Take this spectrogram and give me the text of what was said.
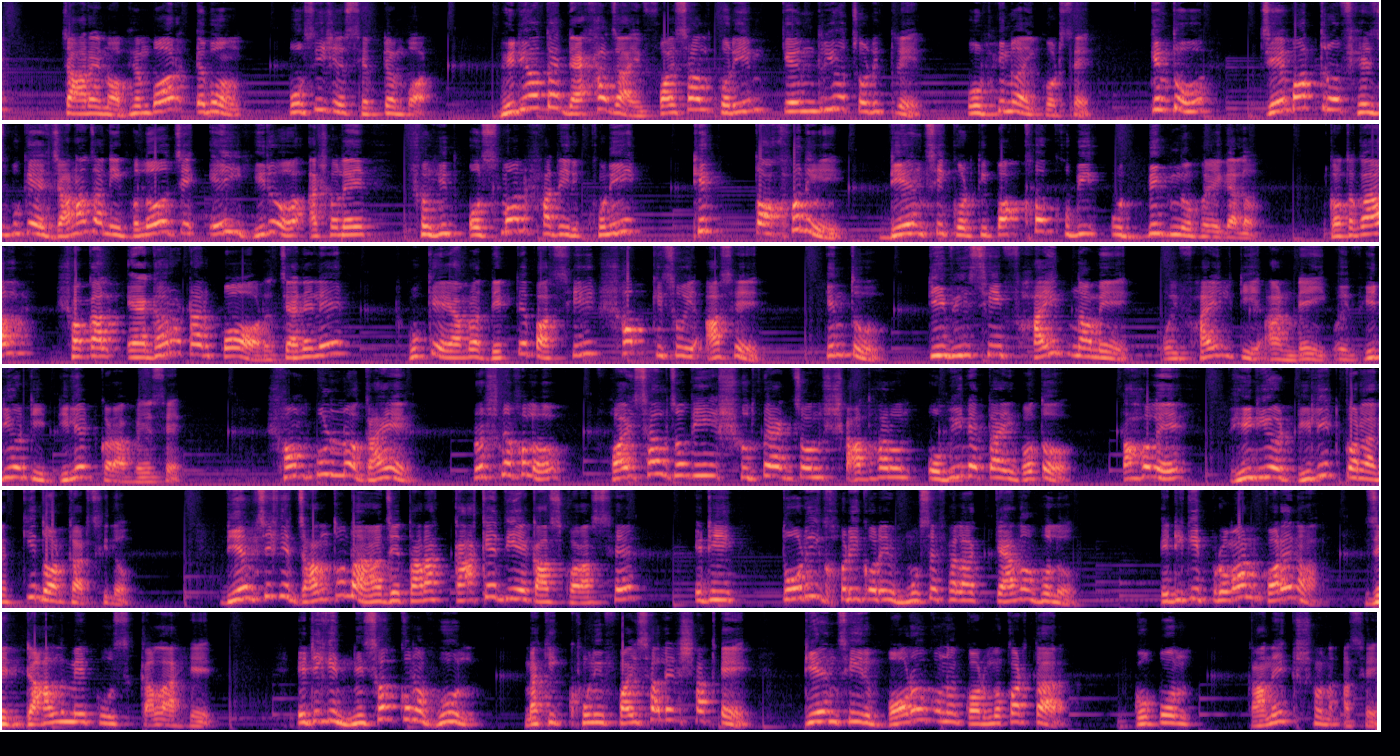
চারে নভেম্বর এবং পঁচিশে সেপ্টেম্বর। ভিডিওতে দেখা যায়, ফয়সাল করিম কেন্দ্রীয় চরিত্রে অভিনয় করছে। কিন্তু যে মাত্র ফেসবুকে জানাজানি হলো যে এই হিরো আসলে শহীদ ওসমান হাদির খুনি, ঠিক তখনই ডিএনসি কর্তৃপক্ষ খুবই উদ্বিগ্ন হয়ে গেল। গতকাল সকাল এগারোটার পর চ্যানেলে ঢুকে আমরা দেখতে পাচ্ছি সব কিছুই আছে। কিন্তু টিভিসি ফাইভ নামে ওই ফাইলটি আর নেই, ওই ভিডিওটি ডিলিট করা হয়েছে। সম্পূর্ণ গায়েব প্রশ্ন হলো, ফয়সাল যদি শুধু একজন সাধারণ অভিনেতাই হতো, তাহলে ভিডিও ডিলিট করার কি দরকার ছিল? ডিএমসি কি জানতো না যে তারা কাকে দিয়ে কাজ করাচ্ছে? এটি তড়ি ঘড়ি করে মুছে ফেলা কেন হলো? এটি কি প্রমাণ করে না যে ডাল মেকুস কালা হে এটি কি নিছক কোনো ভুল, নাকি খুনি ফয়সালের সাথে ডিএনসির বড় কোনো কর্মকর্তার গোপন কানেকশন আছে?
